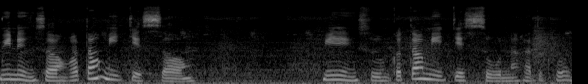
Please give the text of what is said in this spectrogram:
มีหนึ่งสองก็ต้องมีเจ็ดสองมีหนึ่งศูนย์ก็ต้องมีเจ็ดศูนย์นะคะทุกคน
